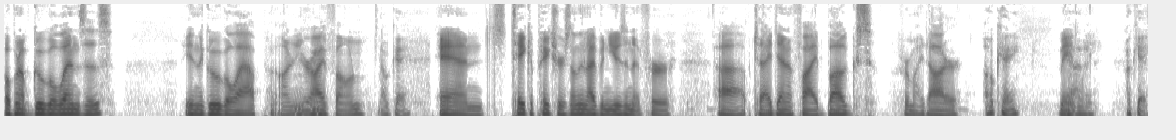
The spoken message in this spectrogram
open up Google Lenses in the Google app on your Mhm. iPhone Okay. and take a picture of something. I've been using it for uh, to identify bugs for my daughter Okay. mainly. Okay.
